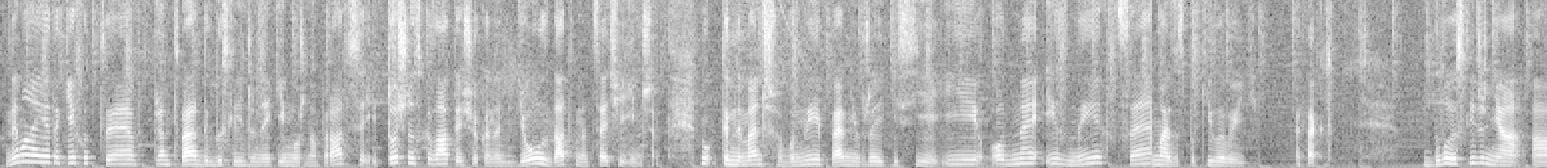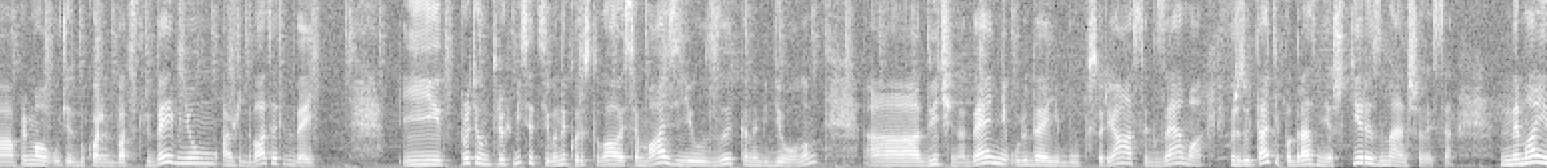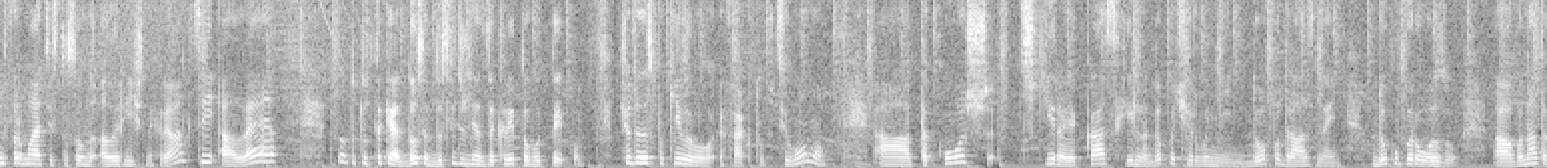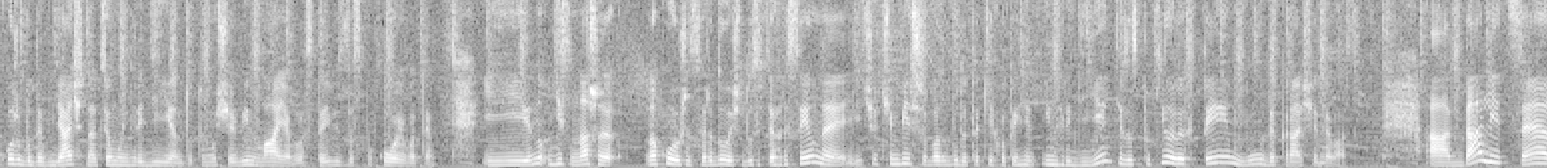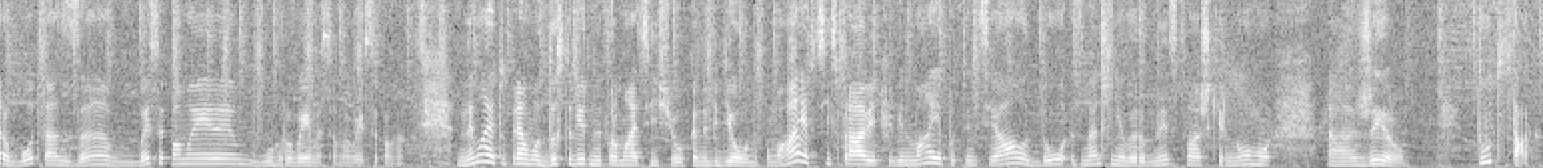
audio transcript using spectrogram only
немає таких от е, прям твердих досліджень, на які можна опиратися, і точно сказати, що канабідіол здатний на це чи інше. Ну, тим не менш, вони певні вже якісь є. І одне із них це має заспокійливий ефект. Було дослідження, приймало участь буквально 20 людей в ньому, аж 20 людей. І протягом трьох місяців вони користувалися мазією з канабідіолом двічі на день. У людей був псоріаз, екзема. В результаті подразнення шкіри зменшилися. Немає інформації стосовно алергічних реакцій, але ну, тобто таке досить дослідження закритого типу. Щодо заспокійливого ефекту в цілому, а, також шкіра, яка схильна до почервонінь, до подразнень, до куперозу, а, вона також буде вдячна цьому інгредієнту, тому що він має властивість заспокоювати. І ну, дійсно, наше навколишнє середовище досить агресивне, і що чим більше у вас буде таких от інгредієнтів заспокійливих, тим буде краще для вас. А далі це робота з висипами, вугровими саме висипами. Немає тут прямо достовірної інформації, що канабідіол допомагає в цій справі. Він має потенціал до зменшення виробництва шкірного е, жиру. Тут так.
